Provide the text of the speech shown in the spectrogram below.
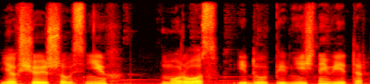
Якщо йшов сніг, мороз і дув північний вітер,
